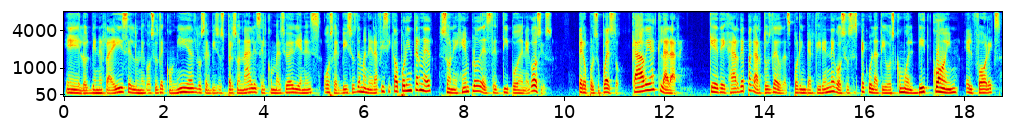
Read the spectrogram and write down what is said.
eh, los bienes raíces, los negocios de comidas, los servicios personales, el comercio de bienes o servicios de manera física o por internet son ejemplo de este tipo de negocios. Pero por supuesto, cabe aclarar que dejar de pagar tus deudas por invertir en negocios especulativos como el Bitcoin, el Forex,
